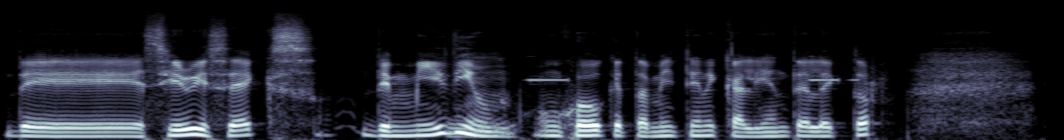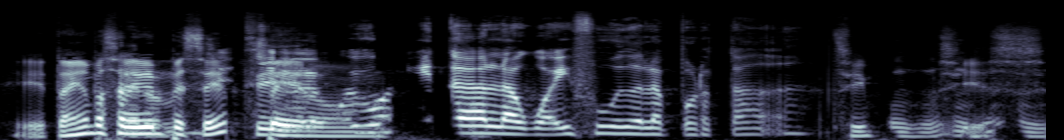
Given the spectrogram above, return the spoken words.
de Series X de Medium, un juego que también tiene caliente el Héctor. Eh, también va a salir Pero en PC, sí, pero Muy bonita la waifu de la portada. sí, ujú, es.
